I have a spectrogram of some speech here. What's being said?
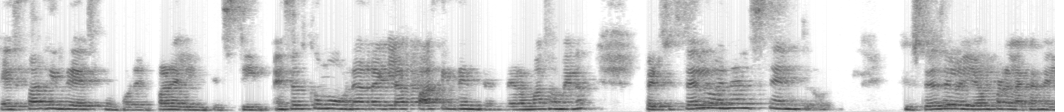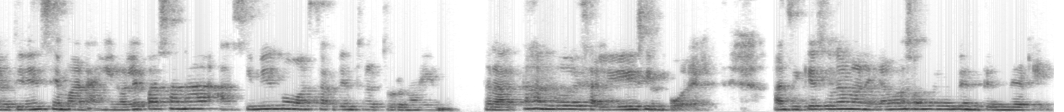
es fácil de descomponer para el intestino. Esa es como una regla fácil de entender más o menos, pero si ustedes lo ven al centro, si ustedes se lo llevan para la casa y lo tienen semanas y no le pasa nada, así mismo va a estar dentro de tu organismo, tratando de salir sin poder. Así que es una manera más o menos de entenderlo.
